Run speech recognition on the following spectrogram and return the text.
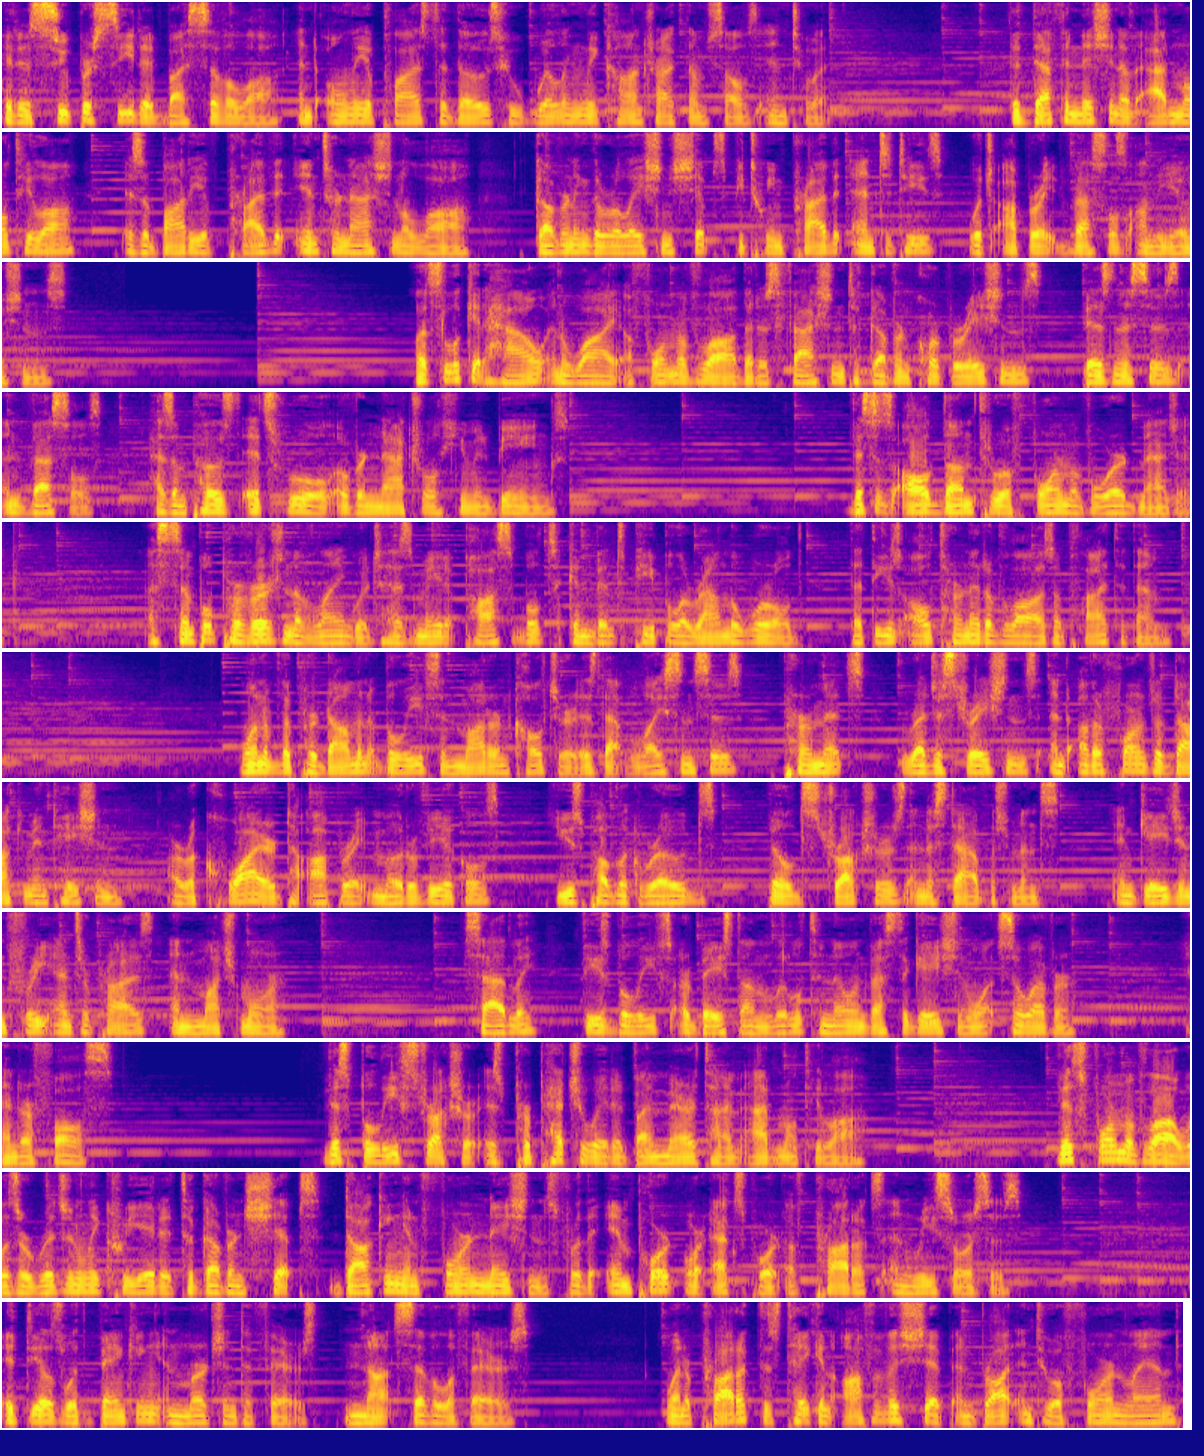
It is superseded by civil law and only applies to those who willingly contract themselves into it. The definition of admiralty law is a body of private international law governing the relationships between private entities which operate vessels on the oceans. Let's look at how and why a form of law that is fashioned to govern corporations, businesses, and vessels has imposed its rule over natural human beings. This is all done through a form of word magic. A simple perversion of language has made it possible to convince people around the world that these alternative laws apply to them. One of the predominant beliefs in modern culture is that licenses, permits, registrations, and other forms of documentation are required to operate motor vehicles, use public roads, build structures and establishments, engage in free enterprise, and much more. Sadly, these beliefs are based on little to no investigation whatsoever, and are false. This belief structure is perpetuated by maritime admiralty law. This form of law was originally created to govern ships docking in foreign nations for the import or export of products and resources. It deals with banking and merchant affairs, not civil affairs. When a product is taken off of a ship and brought into a foreign land,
